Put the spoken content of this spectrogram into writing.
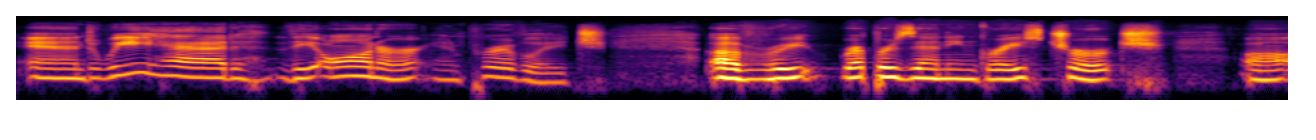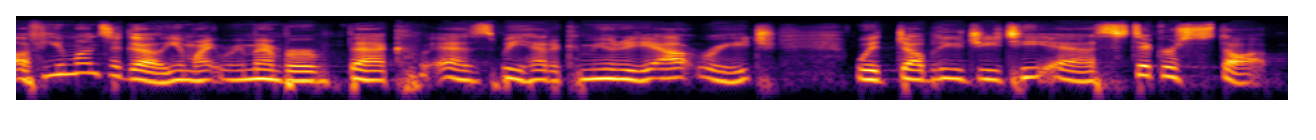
And we had the honor and privilege of re- representing Grace Church uh, a few months ago. You might remember back as we had a community outreach with WGTS Sticker Stop.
